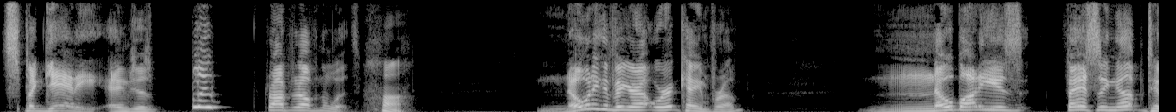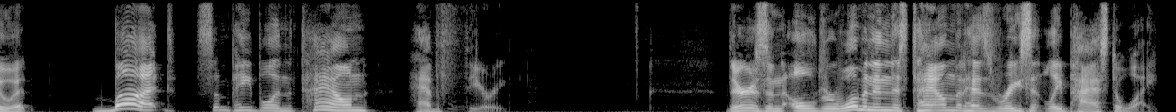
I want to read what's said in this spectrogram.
spaghetti and just bloop, dropped it off in the woods. Huh. Nobody can figure out where it came from. Nobody is fessing up to it, but some people in the town have a theory. There is an older woman in this town that has recently passed away.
